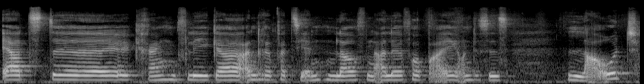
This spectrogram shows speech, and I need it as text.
Ärzte, Krankenpfleger, andere Patienten laufen alle vorbei und es ist laut.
